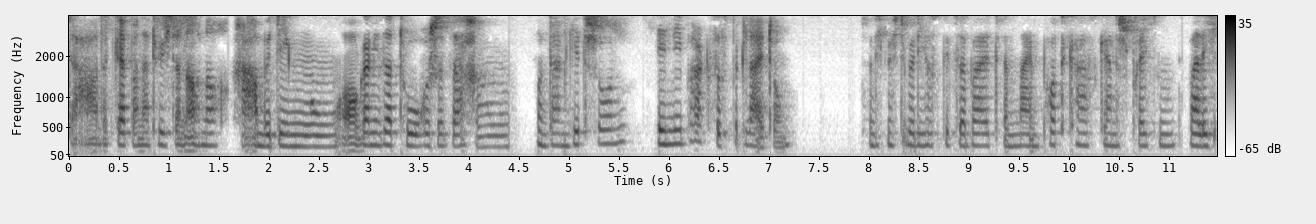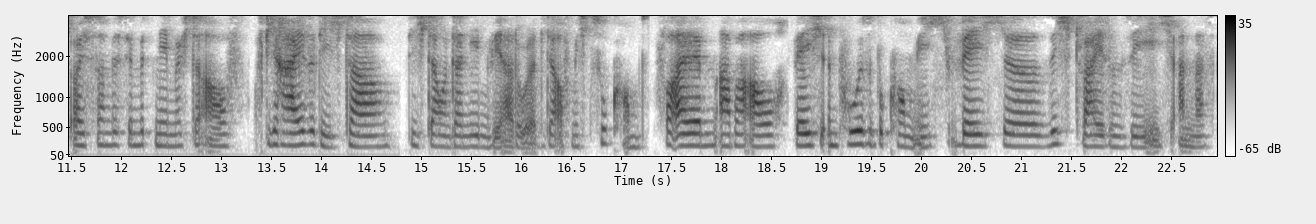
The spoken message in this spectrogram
da. Da klärt man natürlich dann auch noch Rahmenbedingungen, organisatorische Sachen. Und dann geht's schon in die Praxisbegleitung. Und ich möchte über die Hospizarbeit in meinem Podcast gerne sprechen, weil ich euch so ein bisschen mitnehmen möchte auf, auf die Reise, die ich da, die ich da unternehmen werde oder die da auf mich zukommt. Vor allem aber auch, welche Impulse bekomme ich, welche Sichtweisen sehe ich anders,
